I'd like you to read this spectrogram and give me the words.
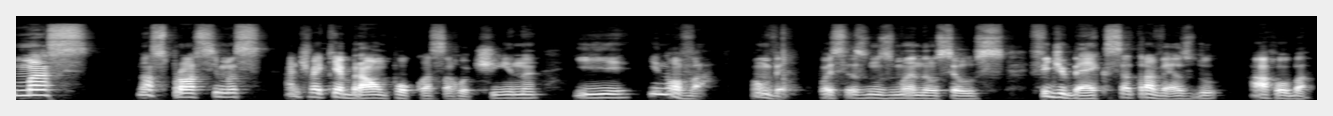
mas nas próximas a gente vai quebrar um pouco essa rotina e inovar. Vamos ver. Depois vocês nos mandam seus feedbacks através do arroba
